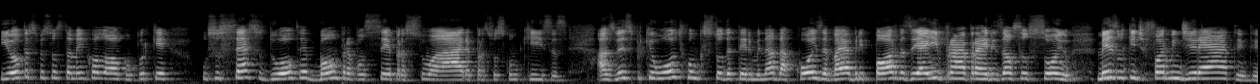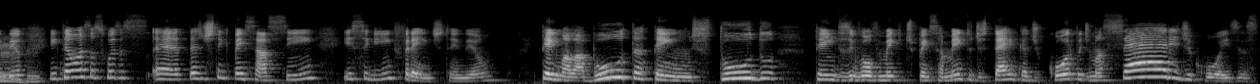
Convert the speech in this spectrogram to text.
E outras pessoas também colocam, porque o sucesso do outro é bom pra você, pra sua área, pra suas conquistas. Às vezes porque o outro conquistou determinada coisa, vai abrir portas e aí pra, pra realizar o seu sonho, mesmo que de forma indireta, entendeu? Uhum. Então essas coisas é, a gente tem que pensar assim e seguir em frente, entendeu? Tem uma labuta, tem um estudo, tem desenvolvimento de pensamento, de técnica, de corpo, de uma série de coisas,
